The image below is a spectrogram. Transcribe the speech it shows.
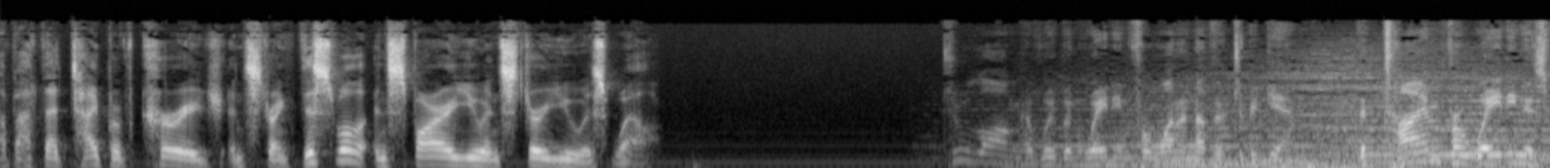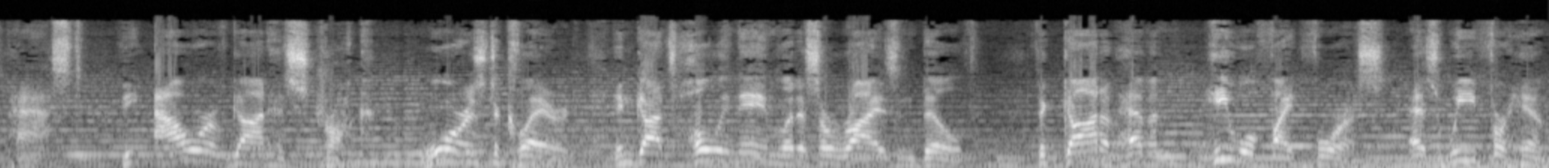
about that type of courage and strength. This will inspire you and stir you as well. Too long have we been waiting for one another to begin. The time for waiting is past. The hour of God has struck. War is declared. In God's holy name, let us arise and build. The God of heaven, He will fight for us, as we for Him.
